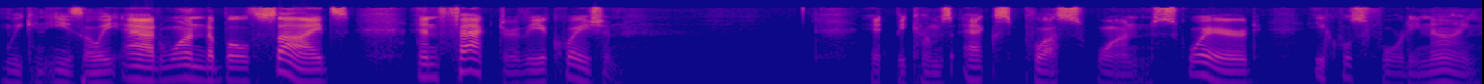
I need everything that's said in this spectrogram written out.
We can easily add 1 to both sides and factor the equation. It becomes x plus 1 squared equals 49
